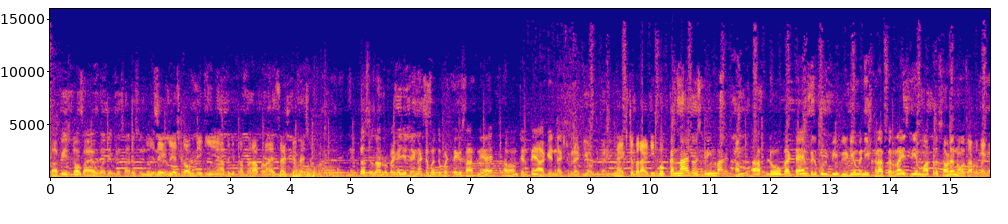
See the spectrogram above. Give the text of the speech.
काफ़ी स्टॉक आया हुआ देख लो सारे सुंदर देखिए स्टॉक देखिए यहाँ पे कितना भरा पड़ा है जेड के फ़ैशन पर। दस हज़ार रूपए का ये लहंगा डबल दुपट्टे के साथ में है। अब हम चलते हैं आगे नेक्स्ट वैरायटी और दिखाने नेक्स्ट वैरायटी बुक करना है तो स्क्रीन वाले हम आप लोगों का टाइम बिल्कुल भी वीडियो में नहीं खराब कर रहा है इसलिए मात्र साढ़े नौ हज़ार रूपए का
